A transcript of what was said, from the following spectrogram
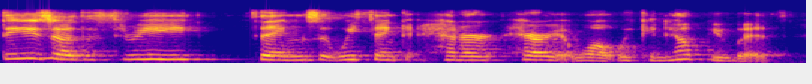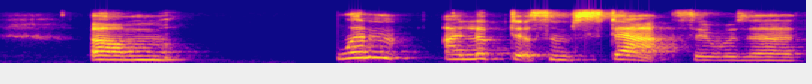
these are the three things that we think at Heriot Watt we can help you with. Um, when I looked at some stats, there was a,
